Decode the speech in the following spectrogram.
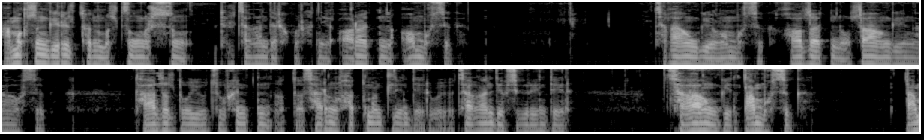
Амглан гэрэл тун мулцсан орсон тэр цагаан дээрх бурхны ороод нь ом үсэг цагаан өнгийн ом үсэг хоолойд нь улаан өнгийн аа үсэг таалалд буюу зүрхэнд нь одоо саран хот мандлын дээр буюу цагаан дэвсгэрийн дээр цагаан өнгийн дам үсэг дам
